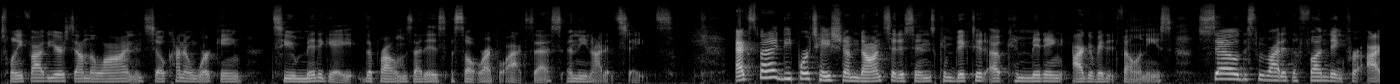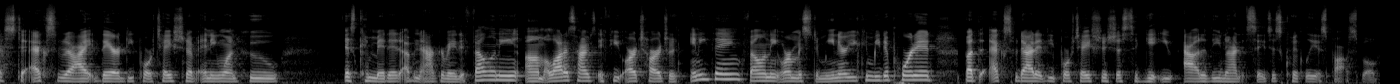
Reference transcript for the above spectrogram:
25 years down the line and still kind of working to mitigate the problems that is assault rifle access in the United States expedite deportation of non citizens convicted of committing aggravated felonies. So, this provided the funding for ICE to expedite their deportation of anyone who is committed of an aggravated felony. Um, a lot of times, if you are charged with anything, felony or misdemeanor, you can be deported, but the expedited deportation is just to get you out of the United States as quickly as possible.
